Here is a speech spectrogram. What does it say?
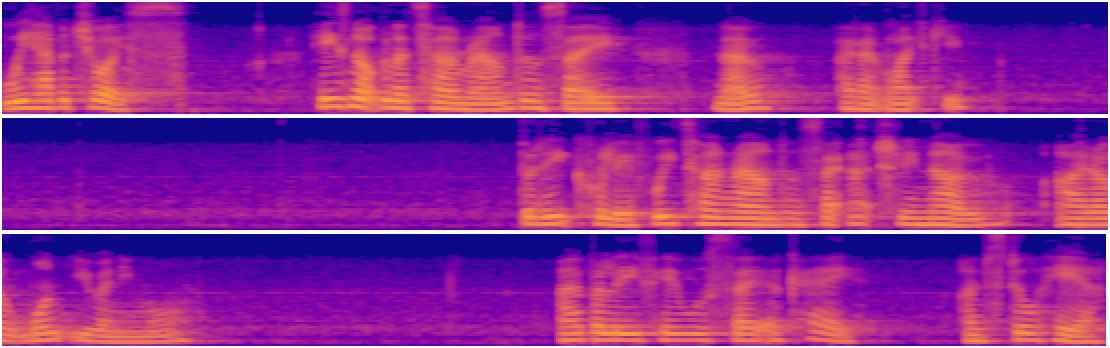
We have a choice. He's not going to turn around and say, No, I don't like you. But equally, if we turn around and say, Actually, no, I don't want you anymore, I believe He will say, Okay, I'm still here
